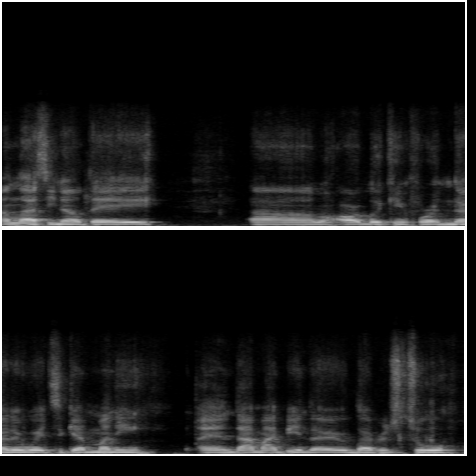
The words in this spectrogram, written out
unless you know they um, are looking for another way to get money, and that might be their leverage tool.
